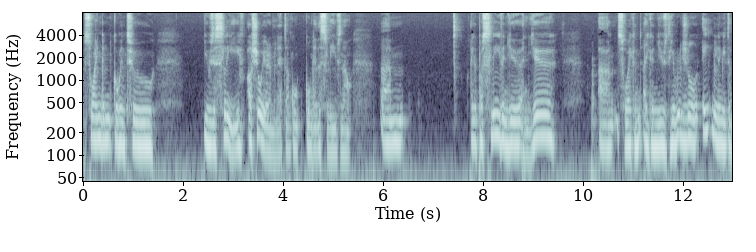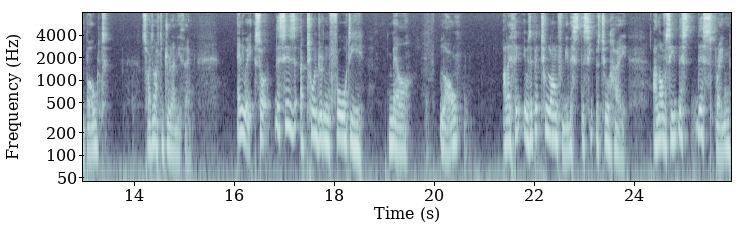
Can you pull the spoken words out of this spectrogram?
So I'm going to go into use a sleeve. I'll show you in a minute. I'm going to go and get the sleeves now. Um, I'm going to put sleeve in you and you, and so I can I can use the original eight millimeter bolt, so I don't have to drill anything. Anyway, so this is a 240 mil long, and I think it was a bit too long for me. This this heat was too high, and obviously this this spring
